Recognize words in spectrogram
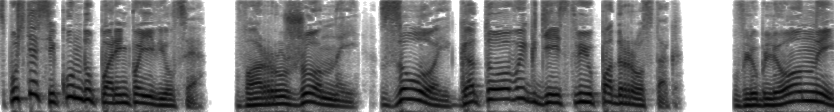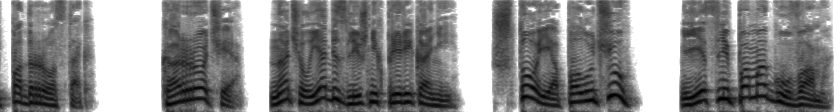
Спустя секунду парень появился. Вооруженный, злой, готовый к действию подросток. Влюбленный подросток. Короче, начал я без лишних пререканий. Что я получу, если помогу вам?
